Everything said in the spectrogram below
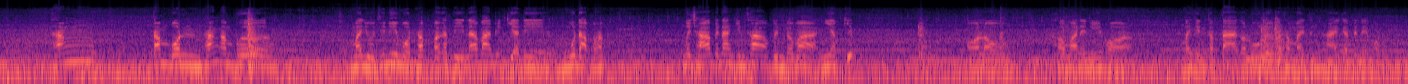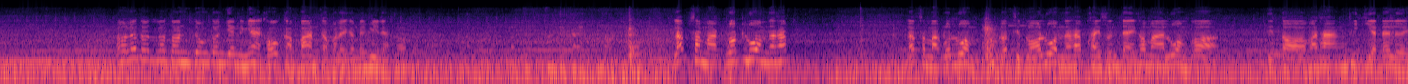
ทั้งตำบลทั้งอำเภอ มาอยู่ที่นี่หมดครับ ปกติหน้าบ้านพี่เกียรตินี่หูดับครับ เมื่อเช้าไปนั่งกินข้าวเป็นแบบว่าเงียบกิ๊บพอเราเข้ามาในนี้พอมาเห็นกับตาก็รู้เลยว่าทำไมถึงหายกันไปไหนหมดเอาแล้วตอนแล้วตอนตรงตอนเย็นอย่างเงี้ยเขากลับบ้านกลับอะไรกันไหมพี่เนี่ยรับสมัครรถร่วมนะครับ รับสมัครรถร่วมรถสิบล้อร่วมนะครับ ใครสนใจเข้ามาร่วมก็ติดต่อมาทางพี่เกียรติได้เลย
